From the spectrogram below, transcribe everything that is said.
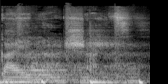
Geiler Scheiß.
